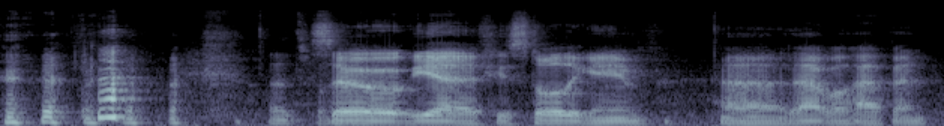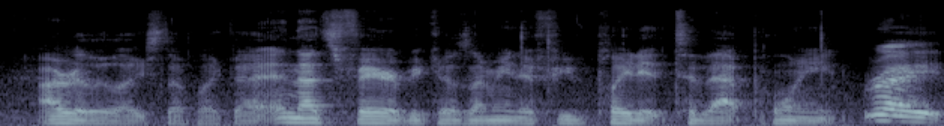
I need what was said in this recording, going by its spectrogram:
That's. So, yeah, if you stole the game, uh, that will happen. I really like stuff like that, and that's fair because I mean, if you've played it to that point, Right.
